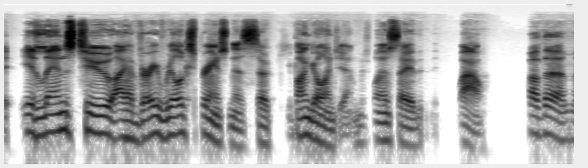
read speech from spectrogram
it, it lends to I have very real experience in this. So keep on going, Jim. I just want to say, wow. Well, the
